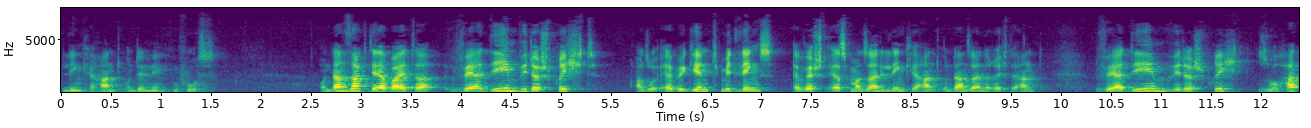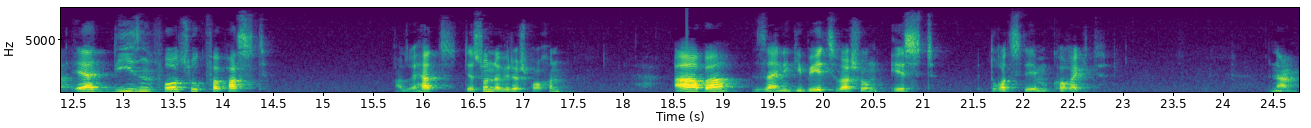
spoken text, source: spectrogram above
linke Hand und den linken Fuß. Und dann sagte er weiter, wer dem widerspricht, also er beginnt mit links, er wäscht erstmal seine linke Hand und dann seine rechte Hand, wer dem widerspricht, so hat er diesen Vorzug verpasst. Also er hat der Sunna widersprochen, aber seine Gebetswaschung ist trotzdem korrekt. Na,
